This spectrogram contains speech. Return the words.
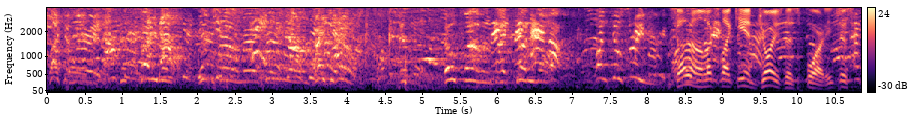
Push him, Murray. Just cut him off. Get down, Murray. Get down. Right down. Don't foul him, Mike. Cut him off. One, two, three, Murray. Sutherland looks like he enjoys this sport. He's just a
